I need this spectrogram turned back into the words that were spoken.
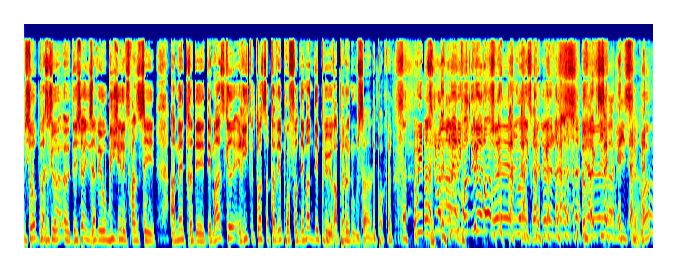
simple parce que euh, déjà ils avaient obligé les Français à mettre des, des masques. Eric, toi ça t'avait profondément déplu. Rappelle-nous ça à l'époque. Oui, parce que je vais pas de gueule, Ouais, de gueule. Merci Fabrice. Quoi?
